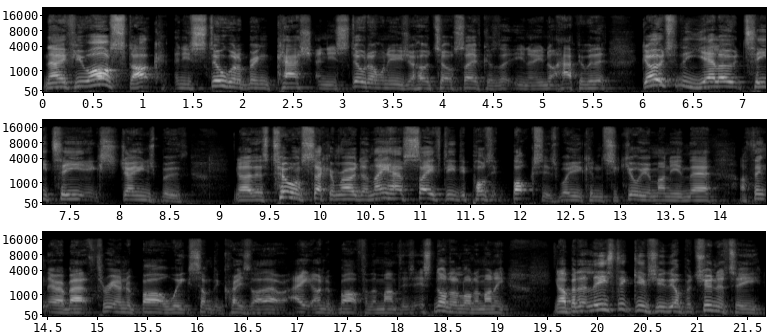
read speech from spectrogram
Now, if you are stuck and you still got to bring cash and you still don't want to use your hotel safe because you know you're not happy with it, go to the yellow TT exchange booth. Uh, there's two on Second Road, and they have safety deposit boxes where you can secure your money in there. I think they're about 300 baht a week, something crazy like that, or 800 baht for the month. It's, it's not a lot of money, uh, but at least it gives you the opportunity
